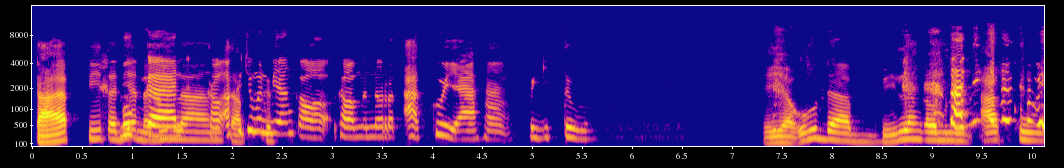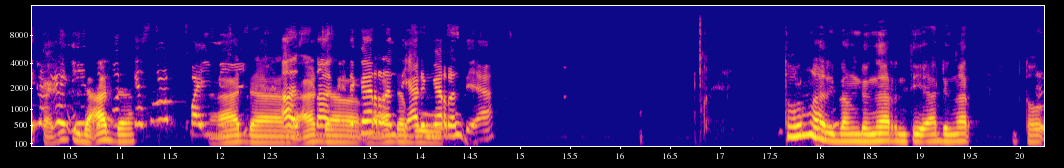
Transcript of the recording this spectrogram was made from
Tapi tadi Anda Bukan. bilang Kalau aku cuma bilang kalau kalau menurut aku ya, ha, begitu. Iya udah bilang kalau menurut aku tadi tidak ada. Apa ini? Nggak ada, ada. Astaga, dengar nanti, ada, Bu. dengar nanti ya. Tolonglah dibilang dengar nanti ya, dengar. Tol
